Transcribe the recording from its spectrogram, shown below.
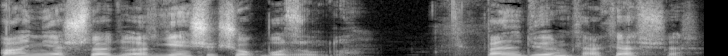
aynı yaşlılar diyorlar gençlik çok bozuldu. Ben de diyorum ki arkadaşlar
